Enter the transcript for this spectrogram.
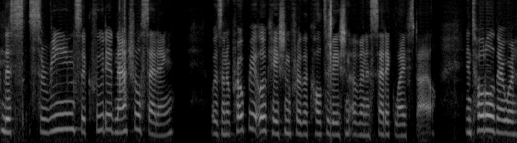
This serene, secluded natural setting was an appropriate location for the cultivation of an ascetic lifestyle. In total, there were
